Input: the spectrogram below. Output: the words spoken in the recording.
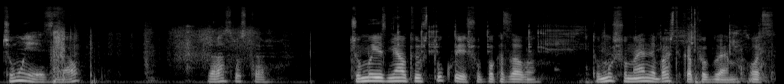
Чому я її зняв? Зараз розкажу. Чому я зняв ту штуку, я що показав вам? Тому що в мене, бачите, така проблема. Ось.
